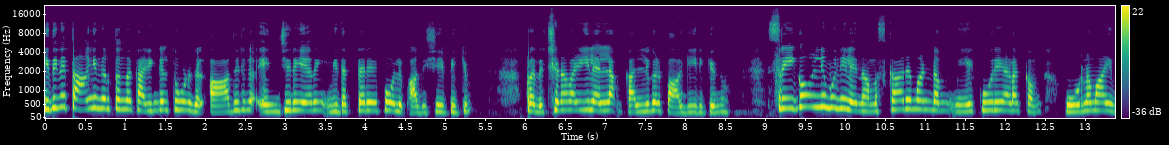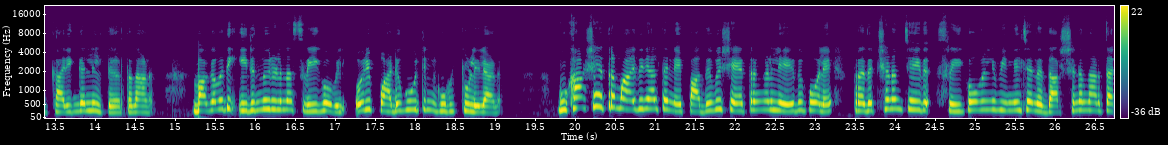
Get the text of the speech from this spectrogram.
ഇതിനെ താങ്ങി നിർത്തുന്ന കരിങ്കൽ തൂണുകൾ ആധുനിക എഞ്ചിനീയറിംഗ് വിദഗ്ധരെ പോലും അതിശയിപ്പിക്കും. പ്രദക്ഷിണ വഴിയിലെല്ലാം കല്ലുകൾ പാകിയിരിക്കുന്നു. ശ്രീകോവിലിന് മുന്നിലെ നമസ്കാര മണ്ഡം മേൽക്കൂരയടക്കം പൂർണമായും കരിങ്കല്ലിൽ തീർത്തതാണ്. ഭഗവതി ഇരുന്നുരുളുന്ന ശ്രീകോവിൽ ഒരു പടുകൂറ്റൻ ഗുഹയ്ക്കുള്ളിലാണ്. ഗുഹാക്ഷേത്രമായതിനാൽ തന്നെ പതിവ് ക്ഷേത്രങ്ങളിൽ ഏതുപോലെ പ്രദക്ഷിണം ചെയ്ത് ശ്രീകോവിലിന് പിന്നിൽ ചെന്ന് ദർശനം നടത്താൻ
